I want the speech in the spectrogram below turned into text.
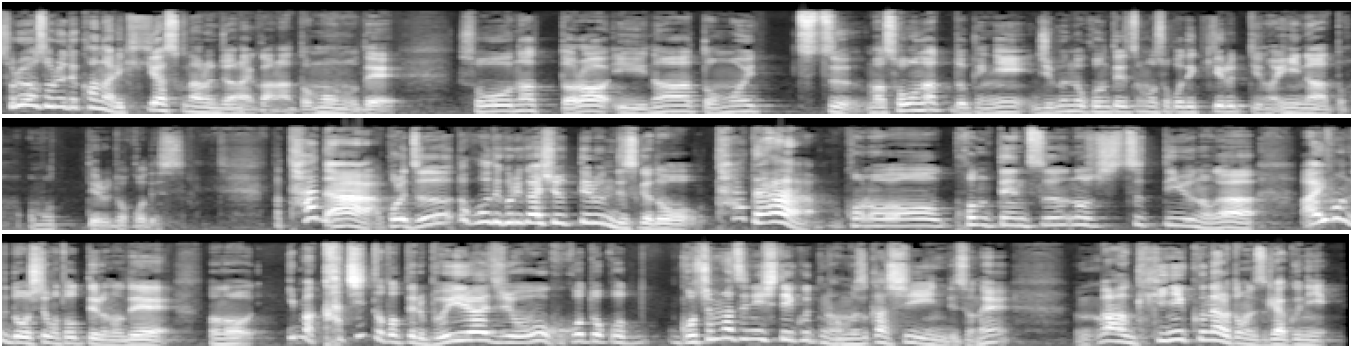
それはそれでかなり聞きやすくなるんじゃないかなと思うので、そうなったらいいなと思いつつ、まあそうなった時に自分のコンテンツもそこで聞けるっていうのはいいなと思ってるとこです。ただ、これずっとここで繰り返し言ってるんですけど、ただ、このコンテンツの質っていうのが iPhone でどうしても撮ってるので、その、今カチッと撮ってる V ラジオをこことこごちゃ混ぜにしていくっていうのは難しいんですよね。まあ、聞きにくくなると思うんです、逆に。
